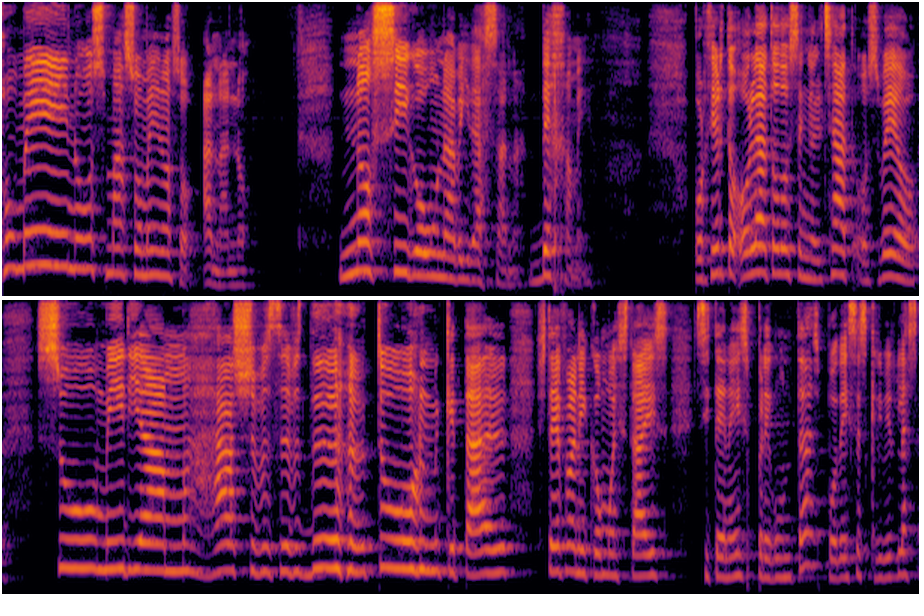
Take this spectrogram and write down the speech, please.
o menos, más o menos. Ana, no. No sigo una vida sana. Déjame. Por cierto, hola a todos en el chat, os veo. Su Miriam, Tun, ¿qué tal? Stephanie, ¿cómo estáis? Si tenéis preguntas, podéis escribirlas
